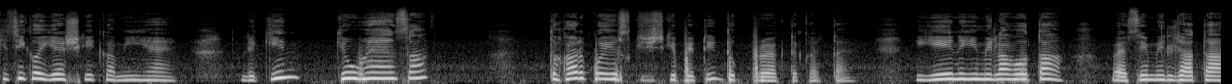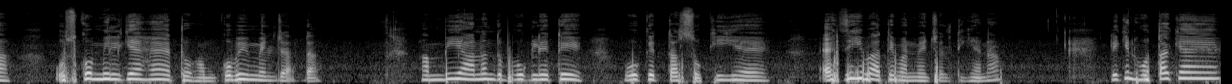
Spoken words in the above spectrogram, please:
किसी को यश की कमी है, लेकिन क्यों है ऐसा? तो हर कोई उस चीज़ के प्रति दुख प्रव्यक्त करता है। ये नहीं मिला होता, वैसे मिल जाता उसको मिल गया है तो हमको भी मिल जाता। हम भी आनंद भोग लेते, वो कितना सुखी है। ऐसी ही बातें मन में चलती हैं ना। लेकिन होता क्या है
